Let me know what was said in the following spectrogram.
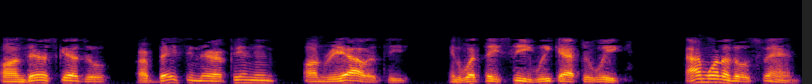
on their schedule are basing their opinion on reality and what they see week after week. I'm one of those fans.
